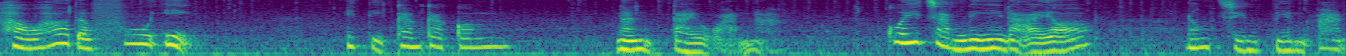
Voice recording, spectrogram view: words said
好好的呼吁，一直感觉讲，咱台湾啊，几十年来哦，拢真平安，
